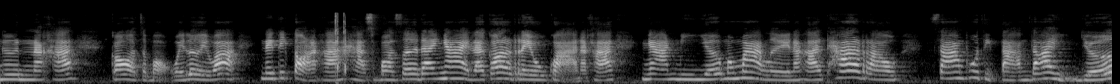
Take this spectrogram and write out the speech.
เงินนะคะ ก็จะบอกไว้เลยว่าใน TikTok นะคะ หาสปอนเซอร์ได้ง่ายแล้วก็เร็วกว่านะคะ งานมีเยอะมากๆเลยนะคะ ถ้าเรา สร้างผู้ติดตามได้เยอะ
